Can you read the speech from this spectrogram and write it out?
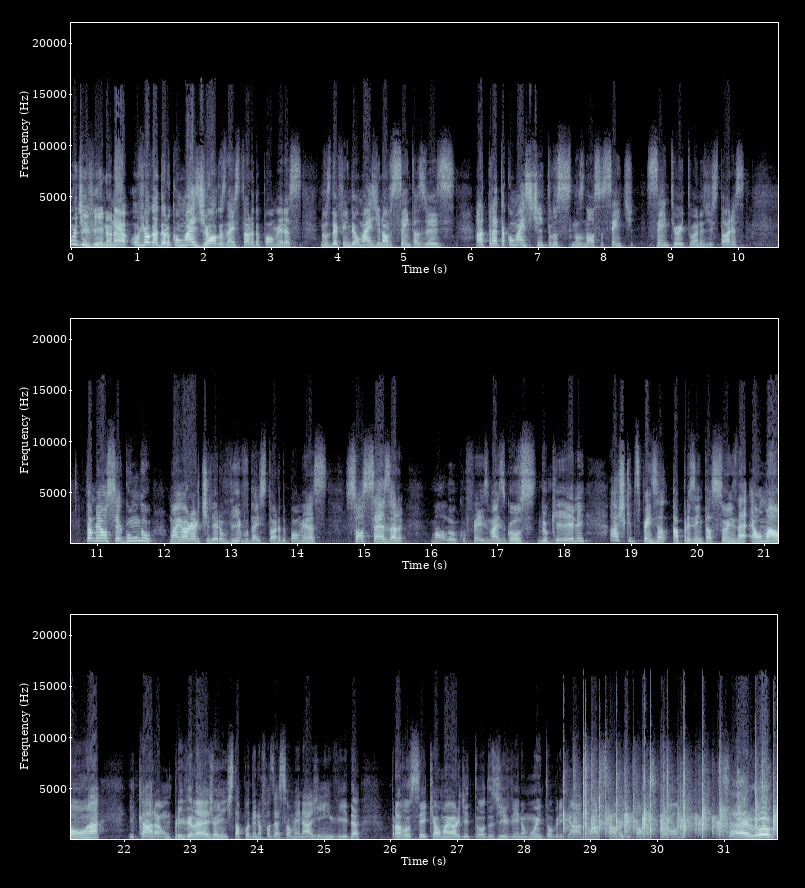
o Divino, né? O jogador com mais jogos na história do Palmeiras, nos defendeu mais de 900 vezes, atleta com mais títulos nos nossos 108 anos de histórias. Também é o segundo maior artilheiro vivo da história do Palmeiras. Só César Maluco fez mais gols do que ele. Acho que dispensa apresentações, né? É uma honra e, cara, um privilégio a gente estar tá podendo fazer essa homenagem em vida para você, que é o maior de todos. Divino, muito obrigado. Uma salva de palmas pro homem. Você é louco!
